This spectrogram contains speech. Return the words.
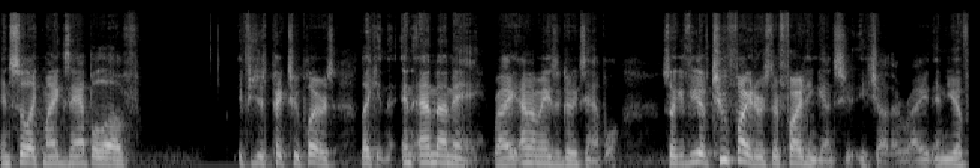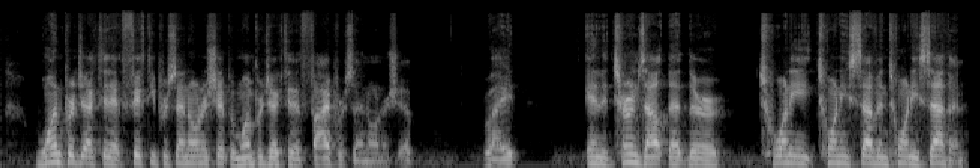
and so like my example of if you just pick two players, like in, in MMA, right? MMA is a good example. So like if you have two fighters, they're fighting against each other, right? And you have one projected at 50% ownership and one projected at 5% ownership right? And it turns out that they're 20, 27, 27.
